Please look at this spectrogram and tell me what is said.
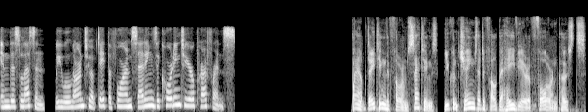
In this lesson, we will learn to update the forum settings according to your preference. By updating the forum settings, you can change the default behavior of forum posts.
